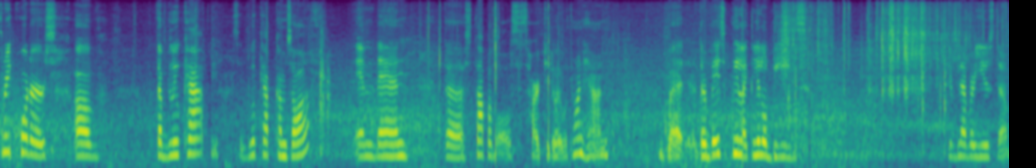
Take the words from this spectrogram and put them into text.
three quarters of the blue cap see blue cap comes off and then the stoppables it's hard to do it with one hand but they're basically like little beads. You've never used them.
